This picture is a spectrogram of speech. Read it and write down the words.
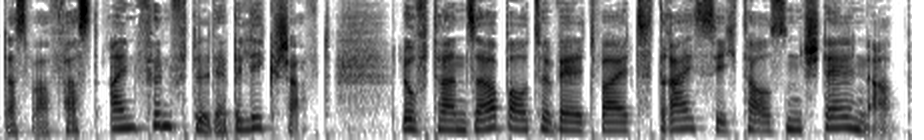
Das war fast ein Fünftel der Belegschaft. Lufthansa baute weltweit 30.000 Stellen ab.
